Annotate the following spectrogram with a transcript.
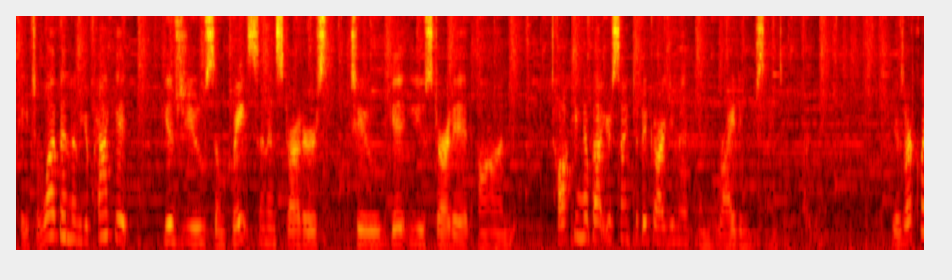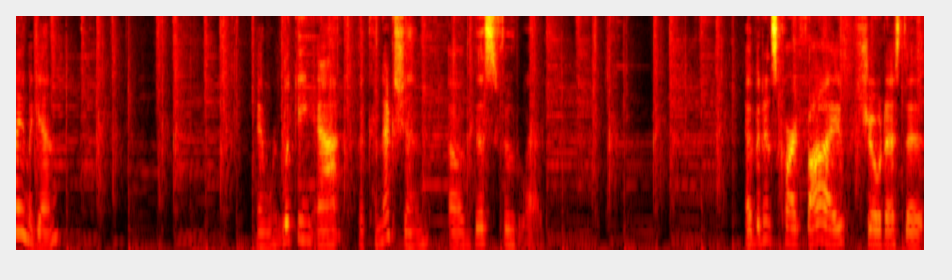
Page 11 of your packet gives you some great sentence starters to get you started on talking about your scientific argument and writing your scientific argument. Here's our claim again. And we're looking at the connection of this food web. Evidence card 5 showed us that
